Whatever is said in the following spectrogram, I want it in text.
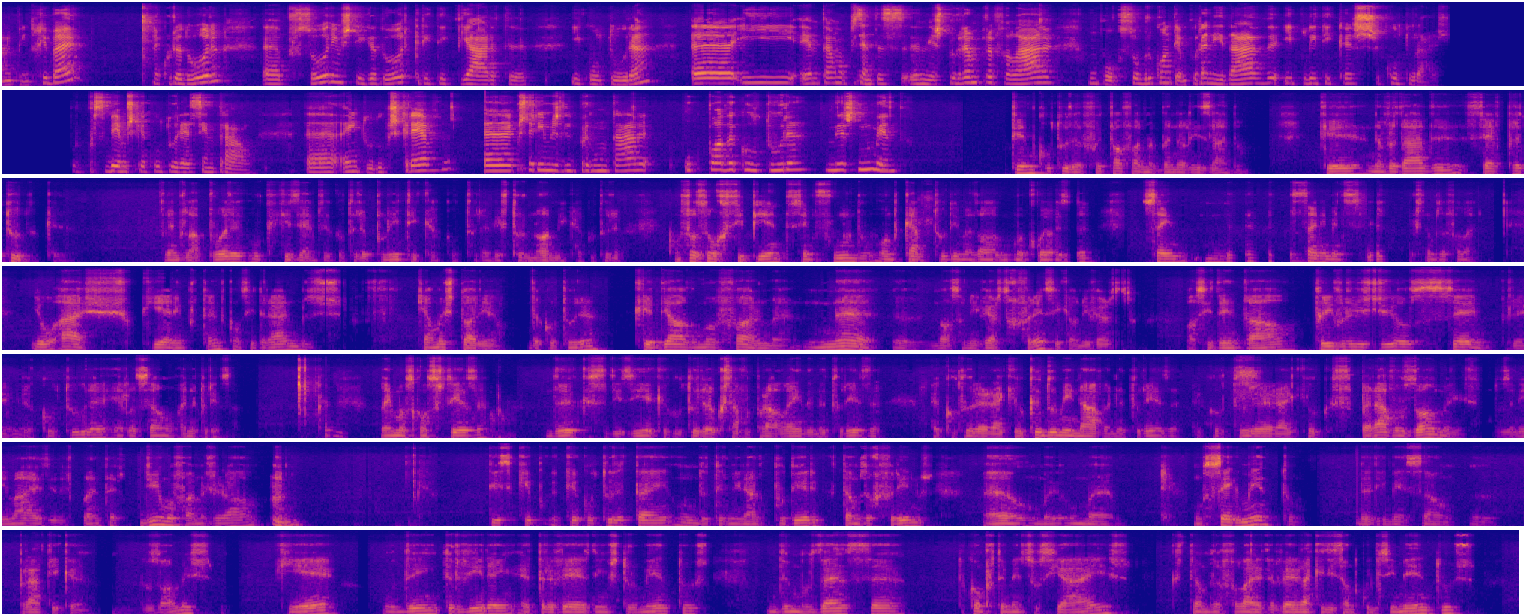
António Pinto Ribeiro, é curador, professor, investigador, crítico de arte e cultura, e então apresenta-se neste programa para falar um pouco sobre contemporaneidade e políticas culturais. Percebemos que a cultura é central em tudo o que escreve, gostaríamos de lhe perguntar o que pode a cultura neste momento. O termo cultura foi de tal forma banalizado que, na verdade, serve para tudo. Que podemos lá pôr o que quisermos, a cultura política, a cultura gastronómica, a cultura como se fosse um recipiente sem fundo, onde cabe tudo e mais alguma coisa, sem necessariamente saber o que estamos a falar. Eu acho que era importante considerarmos que há uma história da cultura que, de alguma forma, no uh, nosso universo de referência, que é o universo ocidental privilegiou sempre a cultura em relação à natureza. Lembram-se com certeza de que se dizia que a cultura estava para além da natureza, a cultura era aquilo que dominava a natureza, a cultura era aquilo que separava os homens dos animais e das plantas. De uma forma geral, disse que, que a cultura tem um determinado poder, estamos a referir-nos a uma, uma um segmento da dimensão uh, prática dos homens, que é o de intervirem através de instrumentos de mudança de comportamentos sociais, que estamos a falar através da aquisição de conhecimentos,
